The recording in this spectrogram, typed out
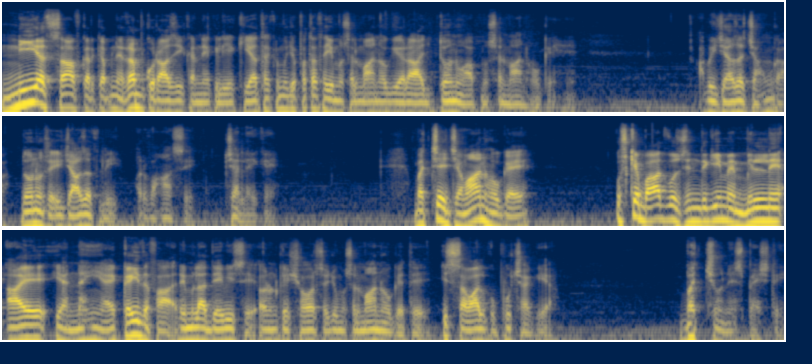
नीयत साफ़ करके, अपने रब को राज़ी करने के लिए किया था कि मुझे पता था ये मुसलमान होगी और आज दोनों आप मुसलमान हो गए हैं। अब इजाज़त चाहूँगा। दोनों से इजाज़त ली और वहाँ से चले गए। बच्चे जवान हो गए उसके बाद वो ज़िंदगी में मिलने आए या नहीं आए, कई दफ़ा रिमला देवी से और उनके शोहर से जो मुसलमान हो गए थे, इस सवाल को पूछा गया। बच्चों ने स्पेशली,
